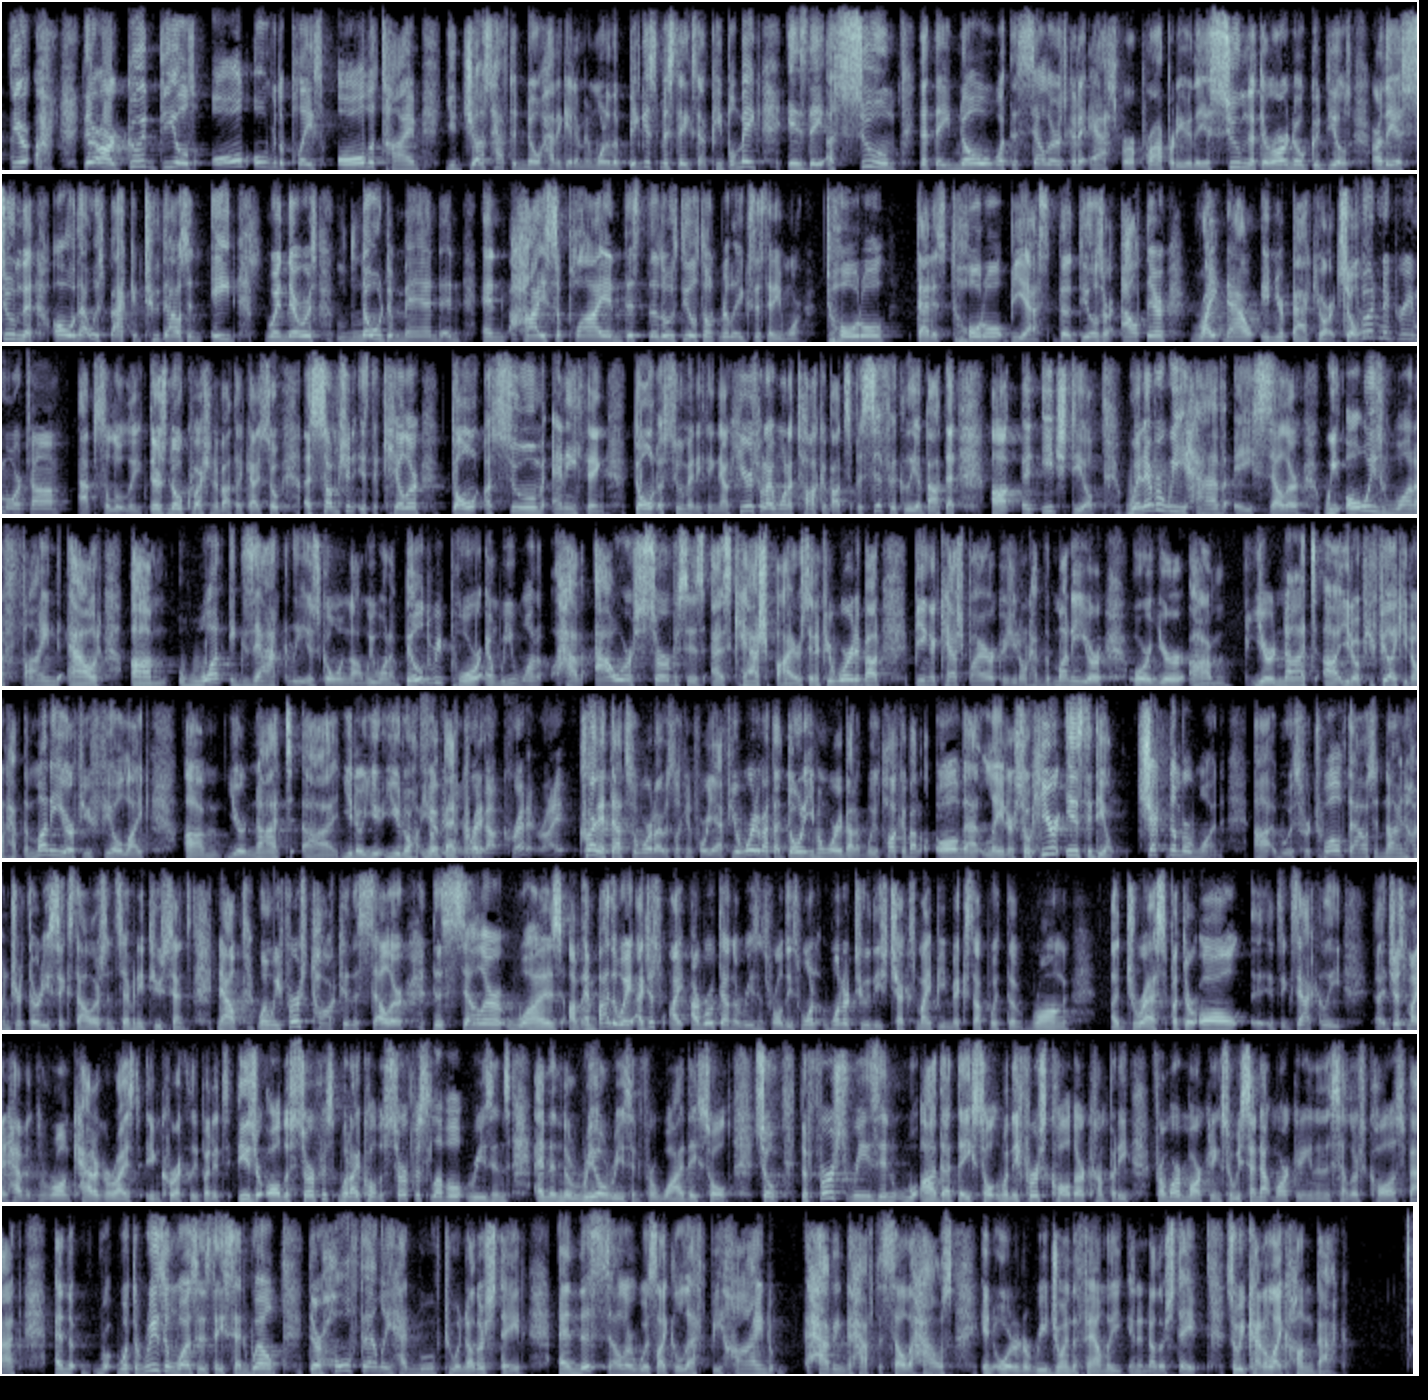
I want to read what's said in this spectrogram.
there are there are good deals all over the place all the time. You just have to know how to get them. And one of the biggest mistakes that people make is they assume that they know what the seller is going to ask for a property or they assume that there are no good deals or they assume that oh that was back in 2008 when there was no demand and and high supply and this those deals don't really exist anymore. Total That is total BS. The deals are out there right now in your backyard. So couldn't agree more, Tom. Absolutely. There's no question about that, guys. So assumption is the killer. Don't assume anything. Don't assume anything. Now, here's what I want to talk about specifically about that. Uh, each deal, whenever we have a seller, we always want to find out um, what exactly is going on. We want to build rapport and we want to have our services as cash buyers. And if you're worried about being a cash buyer because you don't have the money or or you're um, you're not, uh, you know, if you feel like you don't have the money or if you feel like um, you're not, uh, you know, you you don't Some you have bad credit. about credit, right? Credit, that's the word I was looking for. Yeah, if you're worried about that, don't even worry about it. We'll talk about all that later. So here is the deal. Check number one uh, it was for twelve thousand nine hundred thirty-six dollars and seventy-two cents. Now, when we first talked to the seller, the seller was, um, and by the way, I just I, I wrote down the reasons for all these. One one or two of these checks might be mixed up with the wrong address, but they're all it's exactly it just might have it the wrong categorized incorrectly, but it's these are all the surface what I call the surface level reasons and then the real reason for why they sold. So the first reason uh, that they sold when they first called our company from our marketing, so we send out marketing and then the sellers call us back and the, what the reason was is they said, well, their whole family had moved to another state and this seller was like left behind having to have to sell the house in order to rejoin the family in another state. So he kind of like hung back.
